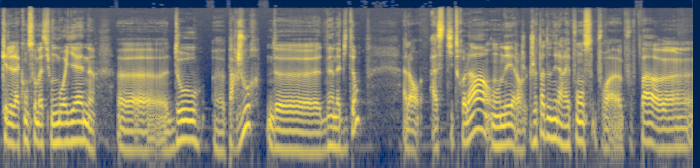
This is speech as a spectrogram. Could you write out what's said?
quelle est la consommation moyenne d'eau par jour d'un habitant alors, à ce titre-là, on est. Alors, je ne vais pas donner la réponse pour euh, pour pas euh,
